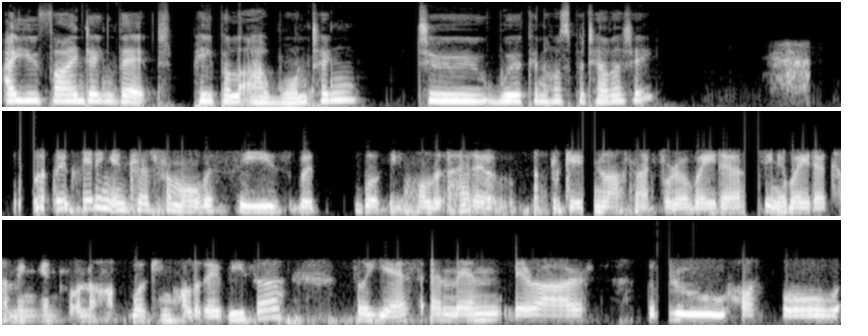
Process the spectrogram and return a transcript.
Are you finding that people are wanting to work in hospitality? Look, we're getting interest from overseas with working holiday. I had an application last night for a waiter, senior waiter coming in on a working holiday visa. So yes, and then there are the true hospital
